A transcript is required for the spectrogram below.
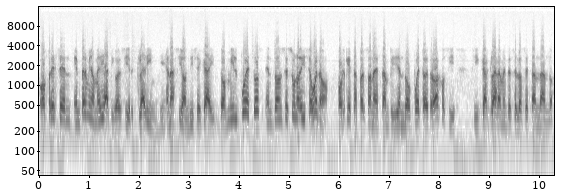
Ofrecen en términos mediáticos, es decir, Clarín y La Nación dice que hay 2.000 puestos, entonces uno dice, bueno, ¿por qué estas personas están pidiendo puestos de trabajo si, si claramente se los están dando?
